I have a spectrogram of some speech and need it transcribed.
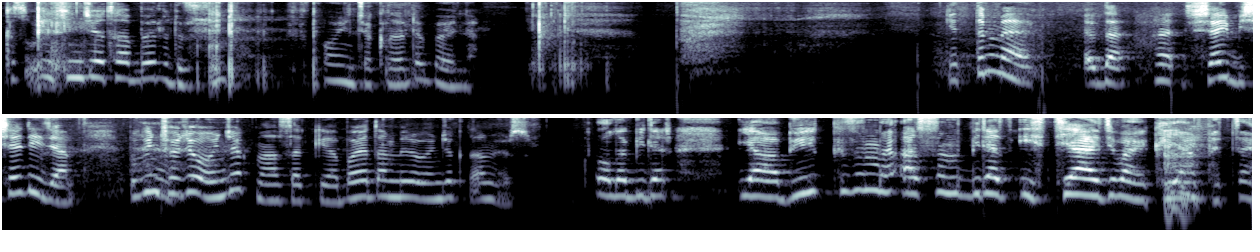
Kızımın ikinci yatağı böyle dursun. Oyuncakları da böyle. Gittin mi? Evden. Ha, şey bir şey diyeceğim. Bugün çocuğa oyuncak mı alsak ya? Bayadan beri oyuncak da almıyoruz. Olabilir. Ya büyük kızın da aslında biraz ihtiyacı var kıyafete.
